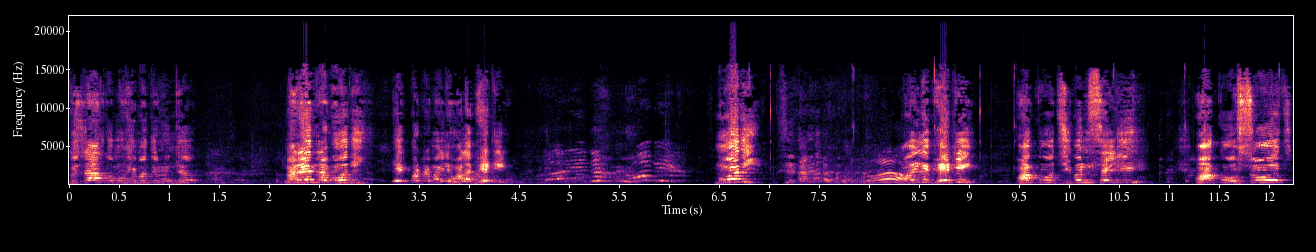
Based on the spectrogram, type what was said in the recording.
गुजरातको मुख्यमन्त्री हुनुहुन्थ्यो नरेन्द्र मोदी एकपल्ट मैले उहाँलाई भेटेँ मोदी मैले भेटेँ उहाँको जीवनशैली उहाँको सोच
